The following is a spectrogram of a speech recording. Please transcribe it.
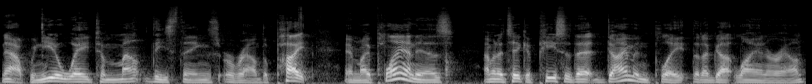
Now, we need a way to mount these things around the pipe. And my plan is I'm going to take a piece of that diamond plate that I've got lying around,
